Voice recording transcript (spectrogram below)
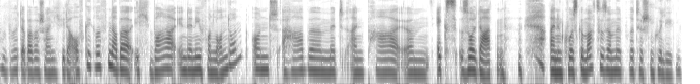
wird aber wahrscheinlich wieder aufgegriffen. Aber ich war in der Nähe von London und habe mit ein paar ähm, Ex-Soldaten einen Kurs gemacht, zusammen mit britischen Kollegen.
